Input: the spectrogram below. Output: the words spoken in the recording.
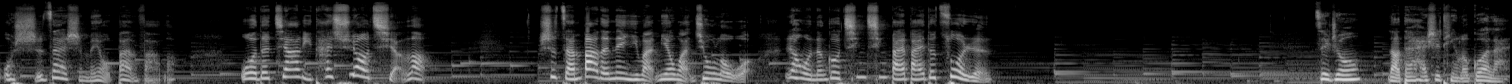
我实在是没有办法了，我的家里太需要钱了。”是咱爸的那一碗面挽救了我，让我能够清清白白的做人。最终，老戴还是挺了过来，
